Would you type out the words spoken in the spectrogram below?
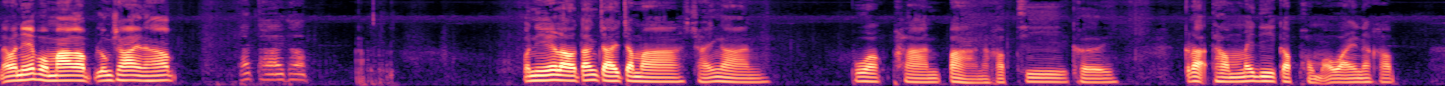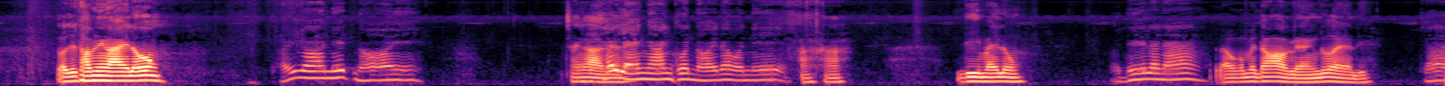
ในวันนี้ผมมากับลุงชายนะครับทักทายครับ วันนี้เราตั้งใจจะมาใช้งานพวกพรานป่านะครับ ที่เคยกระทำไม่ดีกับผมเอาไว้นะครับ เราจะทำยังไงลุงใช้งานนิดหน่อย ใช้งานใช้แรงงานคนหน่อยนะวันนี้อะฮะดีไหมลุงดีแล้วนะ เราก็ไม่ต้องออกแรงด้วยอะดิ ใช่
